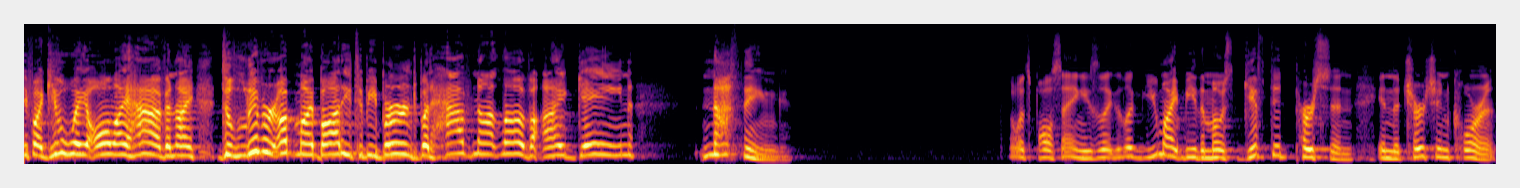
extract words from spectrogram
If I give away all I have and I deliver up my body to be burned, but have not love, I gain nothing. What's Paul saying? He's like, look, you might be the most gifted person in the church in Corinth,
